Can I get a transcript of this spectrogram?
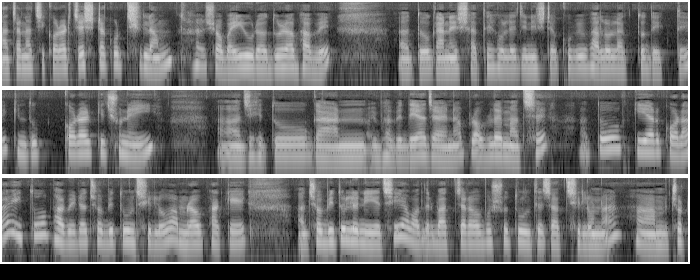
নাচানাচি করার চেষ্টা করছিলাম, সবাই উড়াদুরা ভাবে তো গানের সাথে হলে জিনিসটা খুবই ভালো লাগতো দেখতে। কিন্তু করার কিছু নেই যেহেতু গান ওইভাবে দেয়া যায় না প্রবলেম আছে। তো কি আর করা? এই তো ভাবিরা ছবি তুলছিল, আমরাও ফাঁকে ছবি তুলে নিয়েছি। আমাদের বাচ্চারা অবশ্য তুলতে চাচ্ছিল না। ছোট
